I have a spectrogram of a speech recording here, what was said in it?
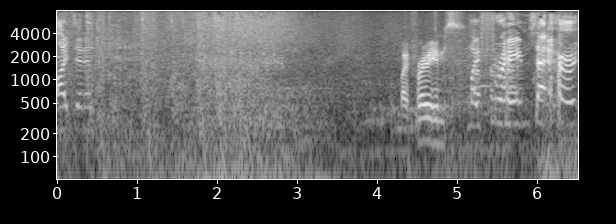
I didn't. My frames. My frames, that hurt.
